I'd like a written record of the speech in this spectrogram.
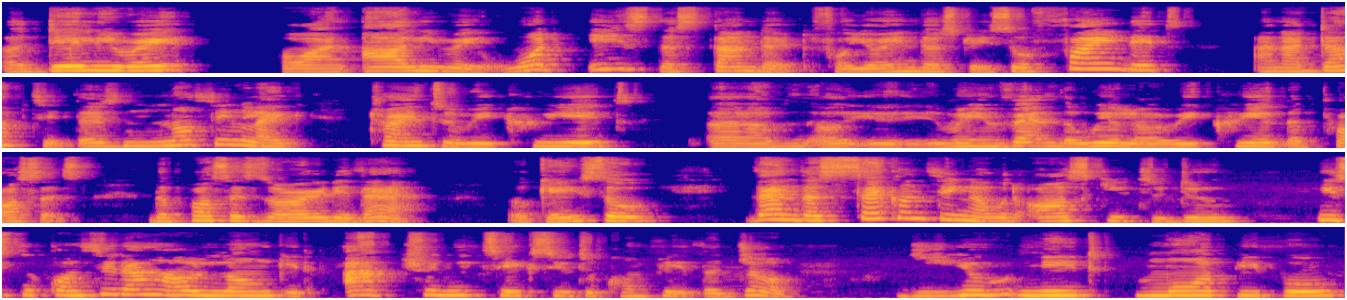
a daily rate, or an hourly rate? What is the standard for your industry? So find it and adapt it. There's nothing like trying to recreate um, or reinvent the wheel or recreate the process. The process is already there. Okay, so then the second thing I would ask you to do is to consider how long it actually takes you to complete the job. Do you need more people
